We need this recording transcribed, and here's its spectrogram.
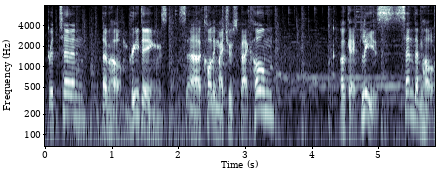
Return them home. Greetings. Uh, calling my troops back home. Okay, please, send them home.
